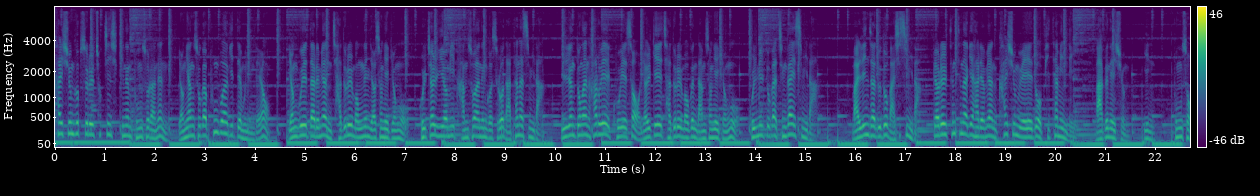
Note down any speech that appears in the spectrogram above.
칼슘 흡수를 촉진시키는 붕소라는 영양소가 풍부하기 때문인데요. 연구에 따르면 자두를 먹는 여성의 경우 골절 위험이 감소하는 것으로 나타났습니다. 1년 동안 하루에 9에서 10개의 자두를 먹은 남성의 경우 골밀도가 증가했습니다. 말린 자두도 맛있습니다. 뼈를 튼튼하게 하려면 칼슘 외에도 비타민 D, 마그네슘, 인, 붕소,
